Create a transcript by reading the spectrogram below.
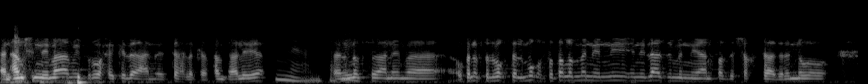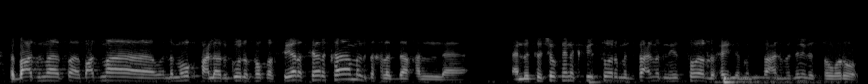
يعني اهم شيء إني ما بروحي كذا عن التهلكة فهمت علي؟ نعم صحيح. يعني نفس يعني ما وفي نفس الوقت الموقف تطلب مني اني إني لازم إني انقذ الشخص هذا لأنه بعد ما بعد ما لما وقف على رجوله فوق السيارة السيارة كامل دخلت داخل يعني تشوف هناك في صور من الدفاع المدني هي الصور الوحيدة من الدفاع المدني اللي صوروه.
